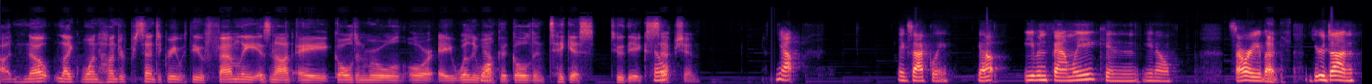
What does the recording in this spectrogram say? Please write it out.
Uh, no, like 100% agree with you. Family is not a golden rule or a Willy. Wonka golden ticket to the exception. Yeah. Exactly. Yeah. Even family can, you know, sorry, but you're done.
